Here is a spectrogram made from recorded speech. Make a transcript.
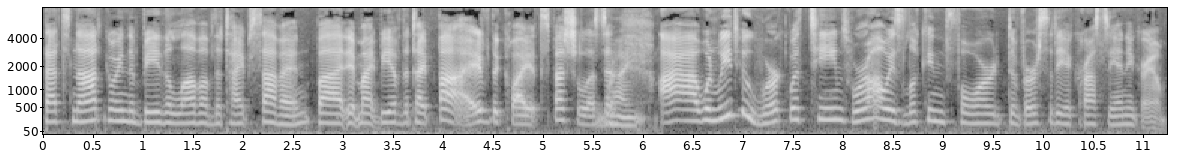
that's not going to be the love of the type seven, but it might be of the type five, the quiet specialist. And Right. uh, when we do work with teams, we're always looking for diversity across the enneagram.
